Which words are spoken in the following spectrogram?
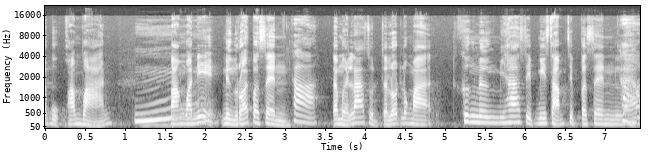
ระบุความหวานอืมบางวันนี่100%ค่ะแต่เหมือนล่าสุดจะลดลงมาครึ่งหนึ่งมี 50 มี 30%แล้ว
